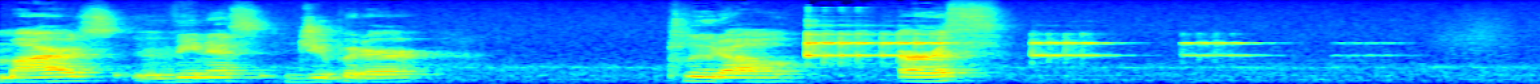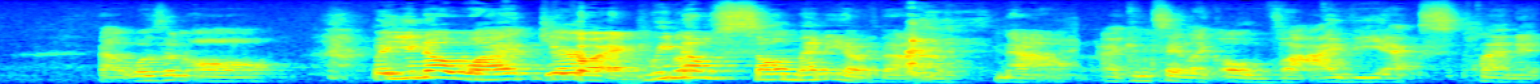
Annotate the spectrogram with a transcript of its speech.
Mars, Venus, Jupiter, Pluto, Earth. That wasn't all. But you know what? There- going, we keep know so many of them now. I can say like, oh, IVX planet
